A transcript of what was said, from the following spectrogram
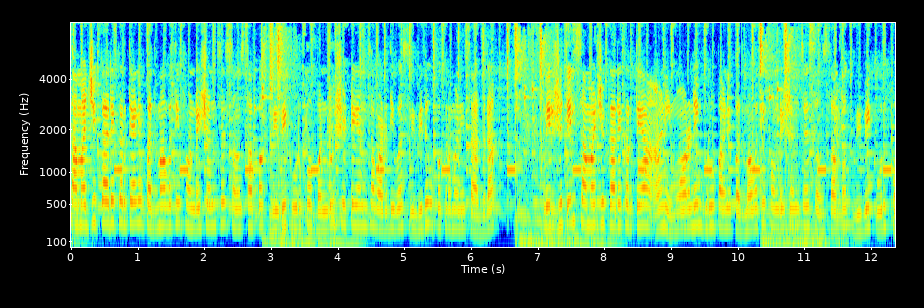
सामाजिक कार्यकर्ते आणि पद्मावती फाउंडेशनचे संस्थापक विवेक उर्फ बंडू शेटे यांचा वाढदिवस विविध उपक्रमांनी साजरा. मिरजेतील सामाजिक कार्यकर्ते आणि मॉर्निंग ग्रुप आणि पद्मावती फाउंडेशनचे संस्थापक विवेक उर्फ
